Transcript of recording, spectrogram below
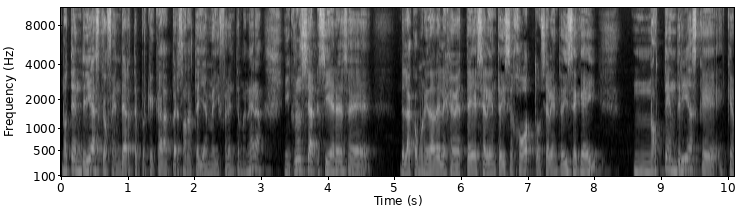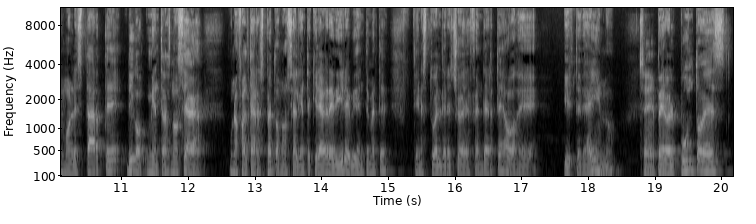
no tendrías que ofenderte porque cada persona te llame de diferente manera. Incluso si, eres eh, de la comunidad LGBT, si alguien te dice joto, si alguien te dice gay, no tendrías que, molestarte, digo, mientras no sea una falta de respeto, ¿no? Si alguien te quiere agredir, evidentemente tienes tú el derecho de defenderte o de irte de ahí, ¿no? Sí. Pero el punto es,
